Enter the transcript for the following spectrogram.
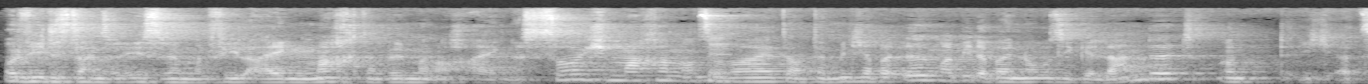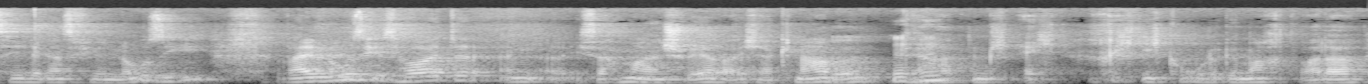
Und wie das dann so ist, wenn man viel eigen macht, dann will man auch eigenes Zeug machen und so weiter. Und dann bin ich aber irgendwann wieder bei Nosy gelandet und ich erzähle ganz viel Nosy, weil Nosy ist heute, ein, ich sag mal, ein schwerreicher Knabe. Mhm. Der hat nämlich echt richtig Kohle gemacht, weil er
